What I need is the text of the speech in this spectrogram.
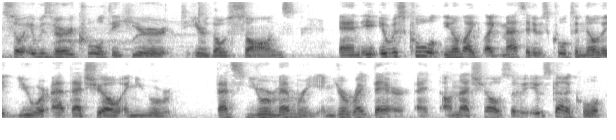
so it was very cool to hear to hear those songs. And it, it was cool you know like like matt said it was cool to know that you were at that show and you were that's your memory and you're right there at, on that show. So it was kind of cool.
